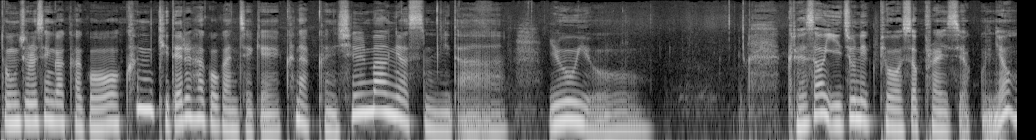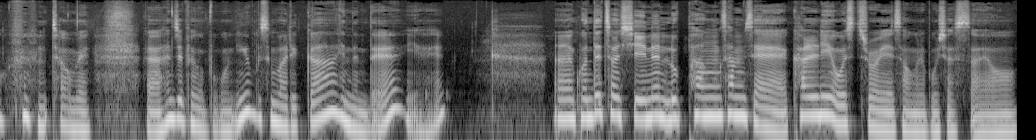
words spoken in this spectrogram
동조를 생각하고 큰 기대를 하고 간 제게 크나큰 실망이었습니다. 유유. 그래서 이준익표 서프라이즈였군요. 처음에 아, 한줄평을 보고 이게 무슨 말일까 했는데 예. 아, 권대철 씨는 루팡 3세 칼리오스트로의 성을 보셨어요.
